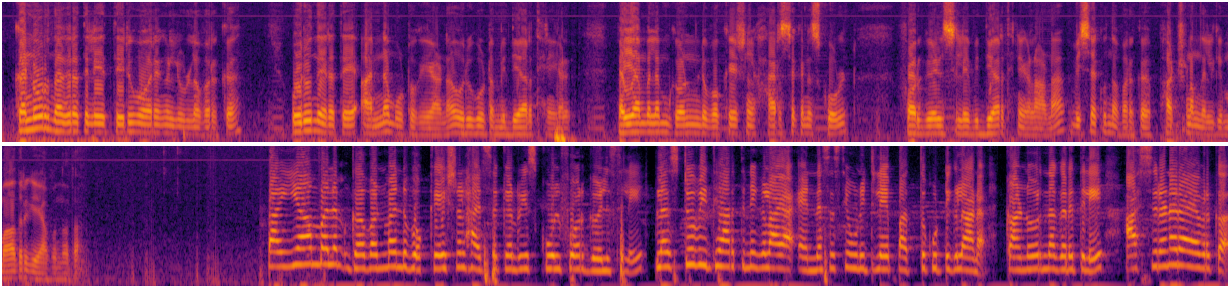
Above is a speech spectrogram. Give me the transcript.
കണ്ണൂർ നഗരത്തിലെ തെരുവോരങ്ങളിലുള്ളവർക്ക് ഒരു നേരത്തെ അന്നമൂട്ടുകയാണ് ഒരു കൂട്ടം വിദ്യാർത്ഥിനികൾ. Payyambalam government vocational higher secondary school for ഗേൾസിലെ വിദ്യാർത്ഥിനികളാണ് വിശക്കുന്നവർക്ക് ഭക്ഷണം നൽകി മാതൃകയാവുന്നത്. Payyambalam government vocational higher secondary school for ഗേൾസിലെ പ്ലസ് ടു വിദ്യാർത്ഥിനികളായ എൻ എസ് എസ് യൂണിറ്റിലെ പത്ത് കുട്ടികളാണ് കണ്ണൂർ നഗരത്തിലെ അശരണരായവർക്ക്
